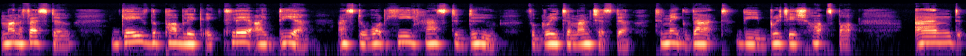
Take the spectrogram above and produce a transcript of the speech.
manifesto gave the public a clear idea as to what he has to do for Greater Manchester to make that the British hotspot. And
